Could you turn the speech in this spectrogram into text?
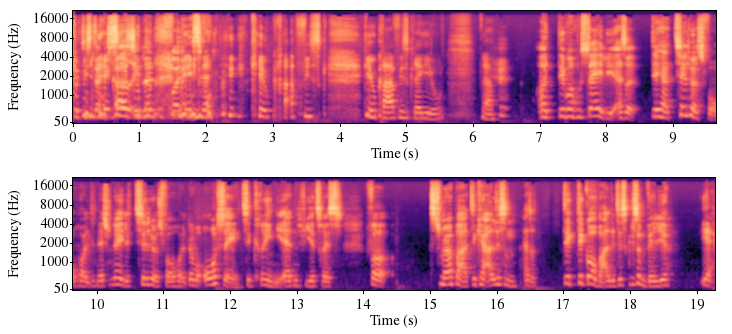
får distanceret en eller anden med en eller befolkningsgruppe. anden geografisk, geografisk region. Ja. Og det var hovedsageligt, altså det her tilhørsforhold, det nationale tilhørsforhold, der var årsag til krigen i 1864. For smørbart, det kan aldrig sådan, altså det, det går bare aldrig, det skal ligesom vælge. Ja,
